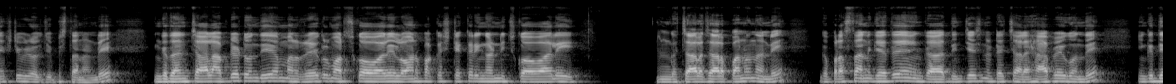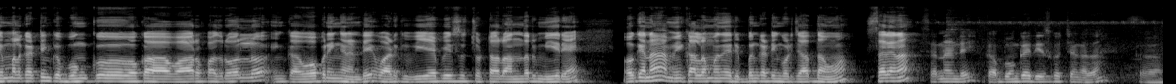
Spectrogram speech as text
నెక్స్ట్ వీడియోలో చూపిస్తానండి. ఇంకా దానికి చాలా అప్డేట్ ఉంది. మన రేకులు మర్చుకోవాలి లోన పక్క స్టిక్కరింగ్ అంటించుకోవాలి ఇంకా చాలా చాలా పని ఉందండి. ఇంకా ప్రస్తుతానికైతే ఇంకా దించేసినట్టే చాలా హ్యాపీగా ఉంది. ఇంకా దిమ్మలు కట్టి ఇంకా బొంకు ఒక వారం పది రోజుల్లో ఇంకా ఓపెనింగ్ అండి. వాడికి విఐపీస్ చుట్టాలు అందరూ మీరే. ఓకేనా? మీ కళ్ళ ముందే రిబ్బన్ కటింగ్ కూడా చేద్దాము. సరేనా? సరేనండి. ఇంకా బొంకాయ తీసుకొచ్చాం కదా. ఇంకా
